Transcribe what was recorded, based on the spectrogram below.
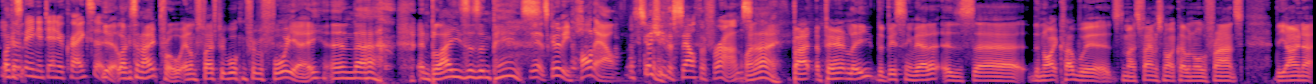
you've Like got it's- to be in your Daniel Craig suit. Yeah, like it's in April, and I'm supposed to be walking through the foyer and uh, in blazers and pants. Yeah, it's going to be hot out, especially the south of France. I know, but apparently the best thing about it is uh, the nightclub, where it's the most famous nightclub in all of France. The owner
